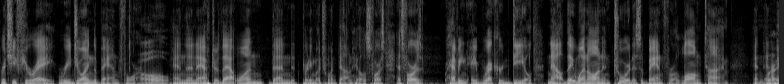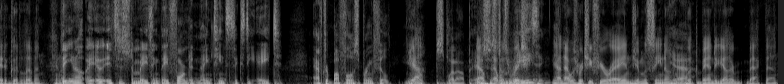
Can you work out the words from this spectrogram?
Richie Furay rejoined the band for. Oh. And then after that one, then it pretty much went downhill as far as as far as having a record deal. Now they went on and toured as a band for a long time and, and Right. made a good living. You know? They, you know, it, it's just amazing. They formed in 1968 after Buffalo Springfield Yeah. know, split up. It That- was just that was amazing. Richie, yeah, that was Richie Furay and Jim Messina Yeah. who put the band together back then.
